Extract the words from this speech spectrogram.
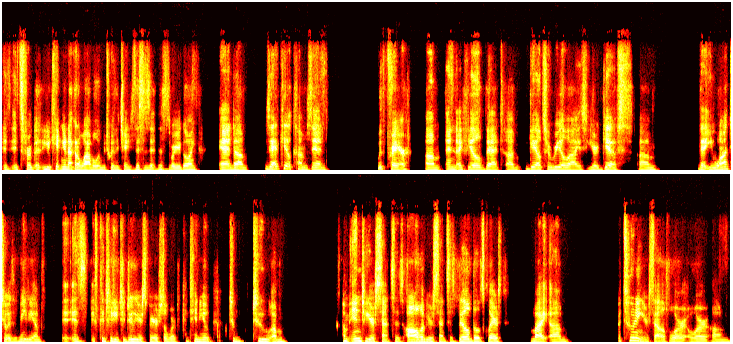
it, it's for you can't you're not going to wobble in between the change this is it this is where you're going and um zadkiel comes in with prayer um and i feel that um gail to realize your gifts um that you want to as a medium is is continue to do your spiritual work continue to to um come into your senses, all of your senses, build those clairs by um, attuning yourself or or um,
